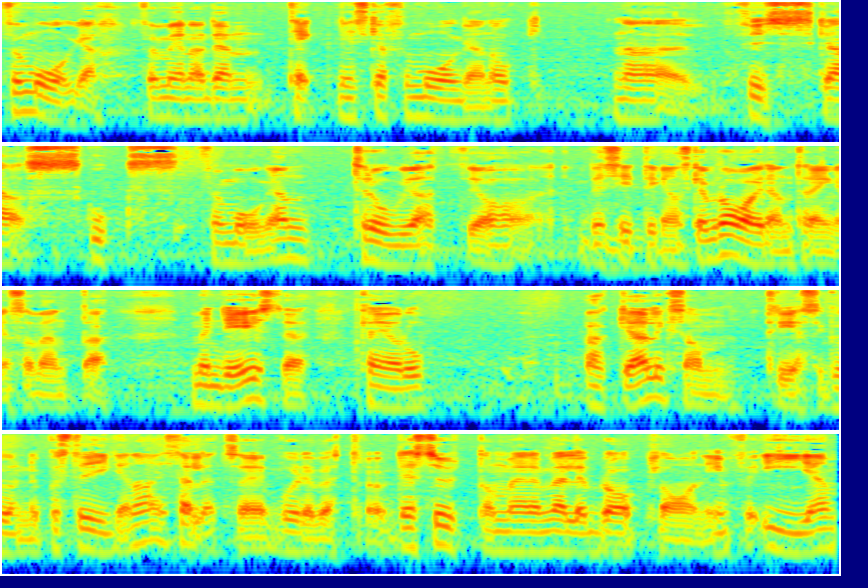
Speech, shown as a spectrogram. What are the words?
förmåga. För jag menar den tekniska förmågan och den här fysiska skogsförmågan tror jag att jag besitter ganska bra i den terrängen som väntar. Men det är just det, kan jag då öka liksom tre sekunder på stigarna istället så vore det bättre. Dessutom är det en väldigt bra plan inför EM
